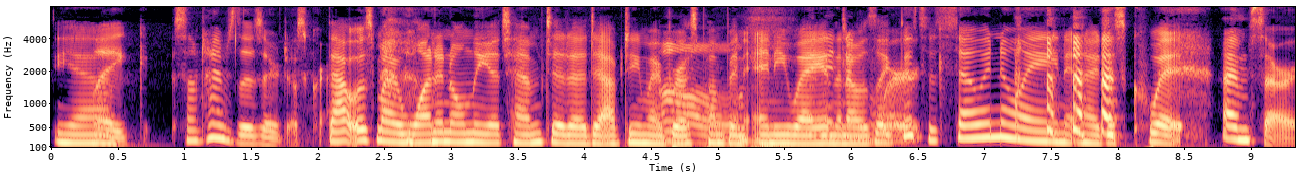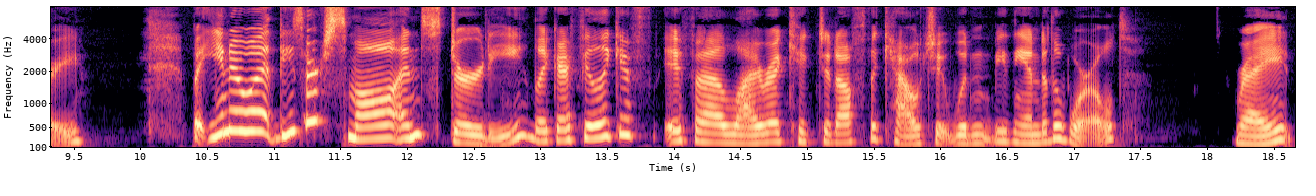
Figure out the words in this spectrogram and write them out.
Yeah, Like sometimes those are just crap. that was my one and only attempt at adapting my breast pump in any way, and, it then I was didn't like, "This is so annoying," and I just quit. I'm sorry. But you know what? These are small and sturdy. Like I feel like if if uh, Lyra kicked it off the couch, it wouldn't be the end of the world, right?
